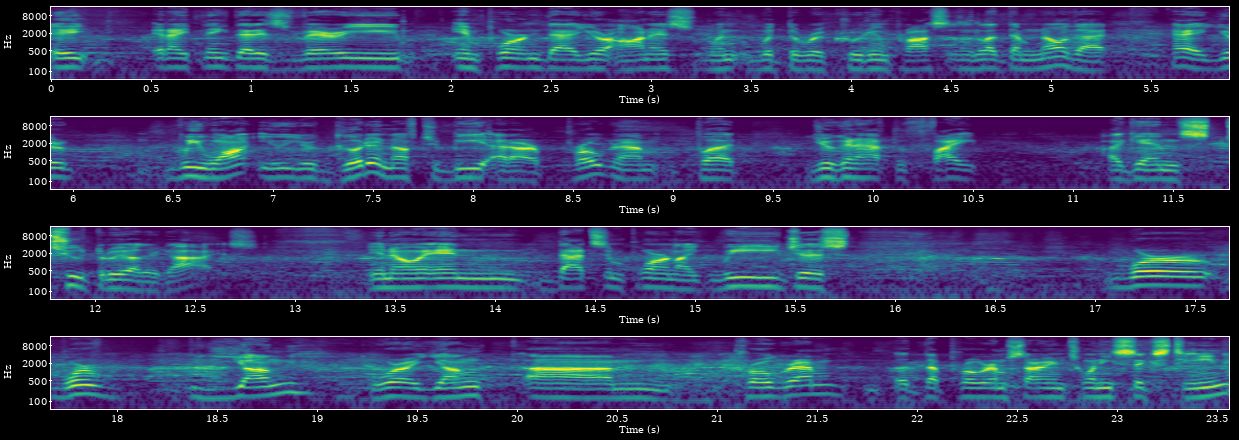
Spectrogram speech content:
It, and I think that it's very important that you're honest when, with the recruiting process and let them know that, hey, you're we want you. You're good enough to be at our program, but you're gonna have to fight against two, three other guys. You know, and that's important. Like we just we're we're young. We're a young um, program. The program started in 2016,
